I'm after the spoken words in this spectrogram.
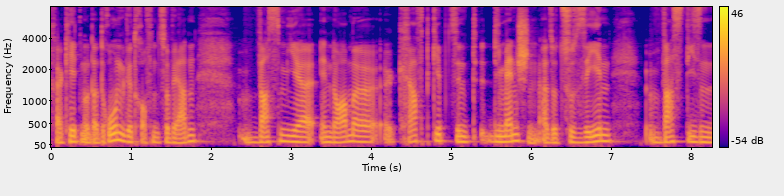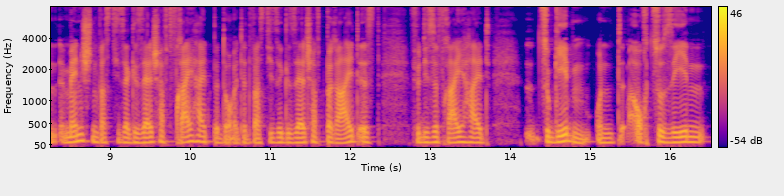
Raketen oder Drohnen getroffen zu werden. Was mir enorme äh, Kraft gibt, sind die Menschen. Also zu sehen, was diesen Menschen, was dieser Gesellschaft Freiheit bedeutet, was diese Gesellschaft bereit ist, für diese Freiheit äh, zu geben und auch zu sehen,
